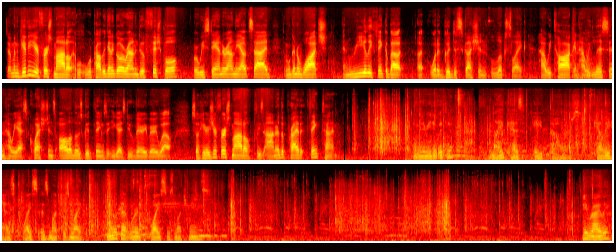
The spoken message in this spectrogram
So I'm going to give you your first model. We're probably going to go around and do a fishbowl where we stand around the outside and we're going to watch and really think about uh, what a good discussion looks like. How we talk and how we listen, how we ask questions, all of those good things that you guys do very, very well. So here's your first model. Please honor the private think time. Want me to read it with you? Mike has $8. Kelly has twice as much as Mike. Do you know what that word twice as much means? Hey Riley,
